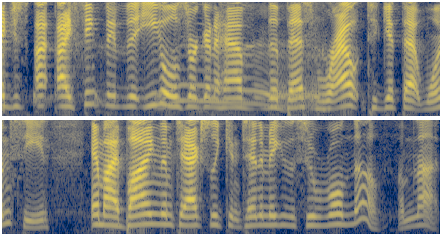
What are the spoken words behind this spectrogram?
I just, I, I think that the Eagles are going to have the best route to get that one seed. Am I buying them to actually contend and make it to the Super Bowl? No, I'm not.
